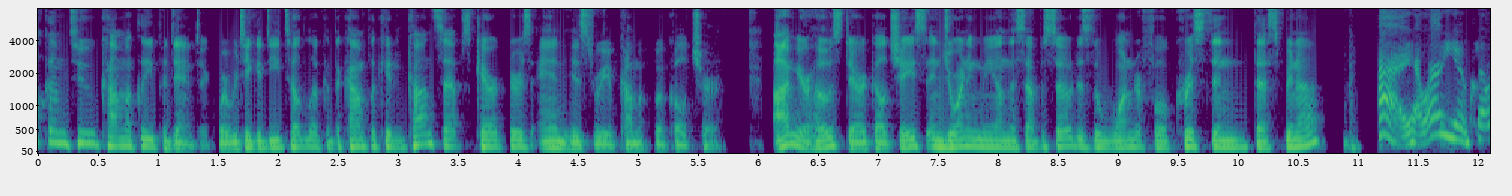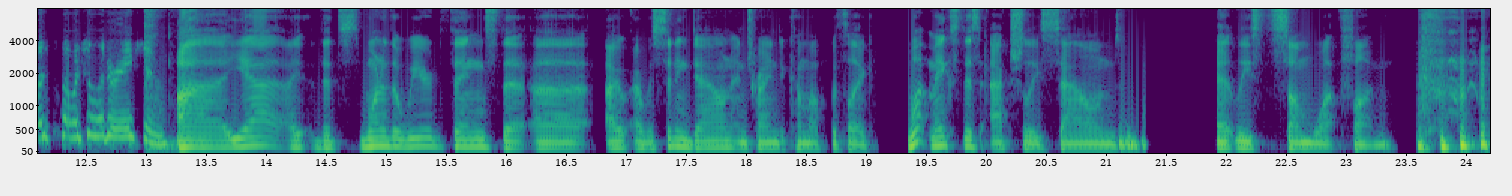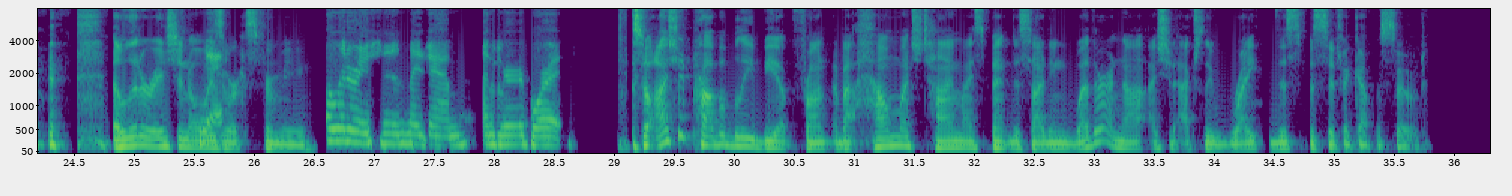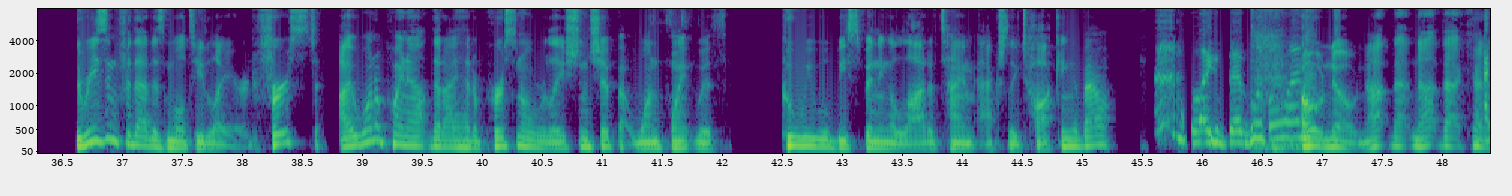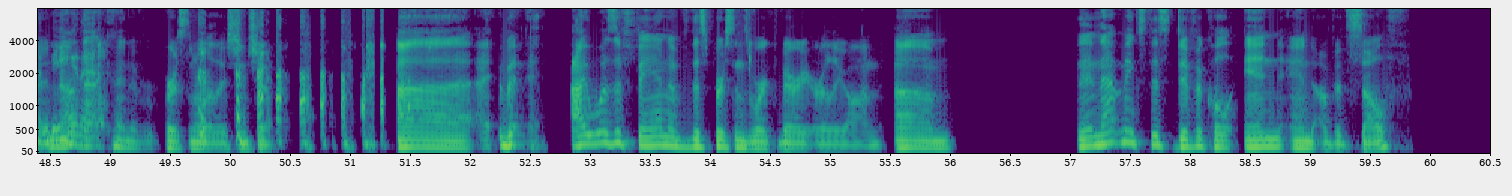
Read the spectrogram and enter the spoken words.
Welcome to Comically Pedantic, where we take a detailed look at the complicated concepts, characters, and history of comic book culture. I'm your host, Derek L. Chase, and joining me on this episode is the wonderful Kristen Despina. Hi, how are you? That was so much alliteration. Uh, yeah, I, that's one of the weird things that uh, I, I was sitting down and trying to come up with, like, what makes this actually sound at least somewhat fun. Alliteration always Yeah. works for me. Alliteration is my jam. I'm here for it. So I should probably be upfront about how much time I spent deciding whether or not I should actually write this specific episode. The reason for that is multi layered. First, I want to point out that I had a personal relationship at one point with who we will be spending a lot of time actually talking about. Like biblical one. Oh no, not that not that kind of not that kind of personal relationship. uh I- but I was a fan of this person's work very early on. Um and that makes this difficult in and of itself.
